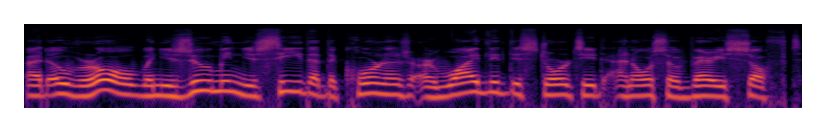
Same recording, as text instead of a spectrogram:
at overall, when you zoom in, you see that the corners are widely distorted and also very soft.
